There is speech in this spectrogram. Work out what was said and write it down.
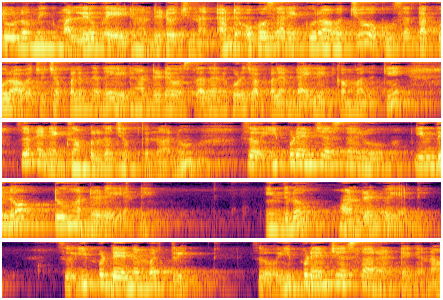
టూలో మీకు మళ్ళీ ఒక ఎయిట్ హండ్రెడ్ వచ్చిందండి అంటే ఒక్కోసారి ఎక్కువ రావచ్చు ఒక్కొక్కసారి తక్కువ రావచ్చు. చెప్పలేం కదా ఎయిట్ హండ్రెడే వస్తుంది అని కూడా చెప్పలేం డైలీ ఇన్కమ్ వాళ్ళకి. సో నేను ఎగ్జాంపుల్గా చెప్తున్నాను. సో ఇప్పుడు ఏం చేస్తారు? ఇందులో టూ హండ్రెడ్ వేయండి. ఇందులో హండ్రెడ్ వేయండి. సో ఇప్పుడు డే నెంబర్ త్రీ సో ఇప్పుడు ఏం చేస్తారంటే కన్నా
